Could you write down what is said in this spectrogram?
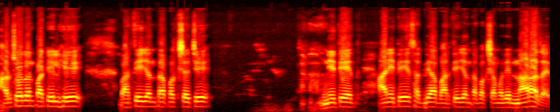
हर्षवर्धन पाटील हे भारतीय जनता पक्षाचे नेते आहेत. आणि ते सध्या भारतीय जनता पक्षामध्ये नाराज आहेत.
